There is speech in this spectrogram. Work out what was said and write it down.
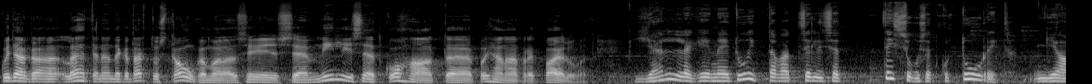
kui te aga lähete nendega Tartust kaugemale, siis millised kohad põhjanaabrid paeluvad? jällegi neid huvitavad sellised teistsugused kultuurid ja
